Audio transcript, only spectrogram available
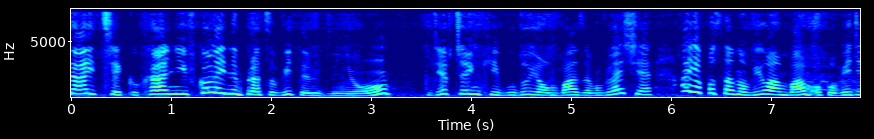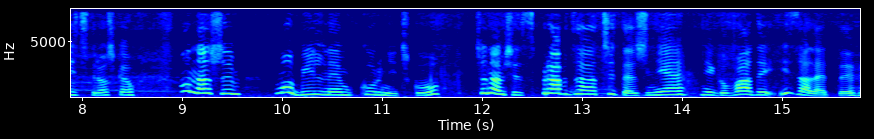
Witajcie kochani w kolejnym pracowitym dniu. Dziewczynki budują bazę w lesie, a ja postanowiłam Wam opowiedzieć troszkę o naszym mobilnym kurniczku. Czy nam się sprawdza, czy też nie, jego wady i zalety.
